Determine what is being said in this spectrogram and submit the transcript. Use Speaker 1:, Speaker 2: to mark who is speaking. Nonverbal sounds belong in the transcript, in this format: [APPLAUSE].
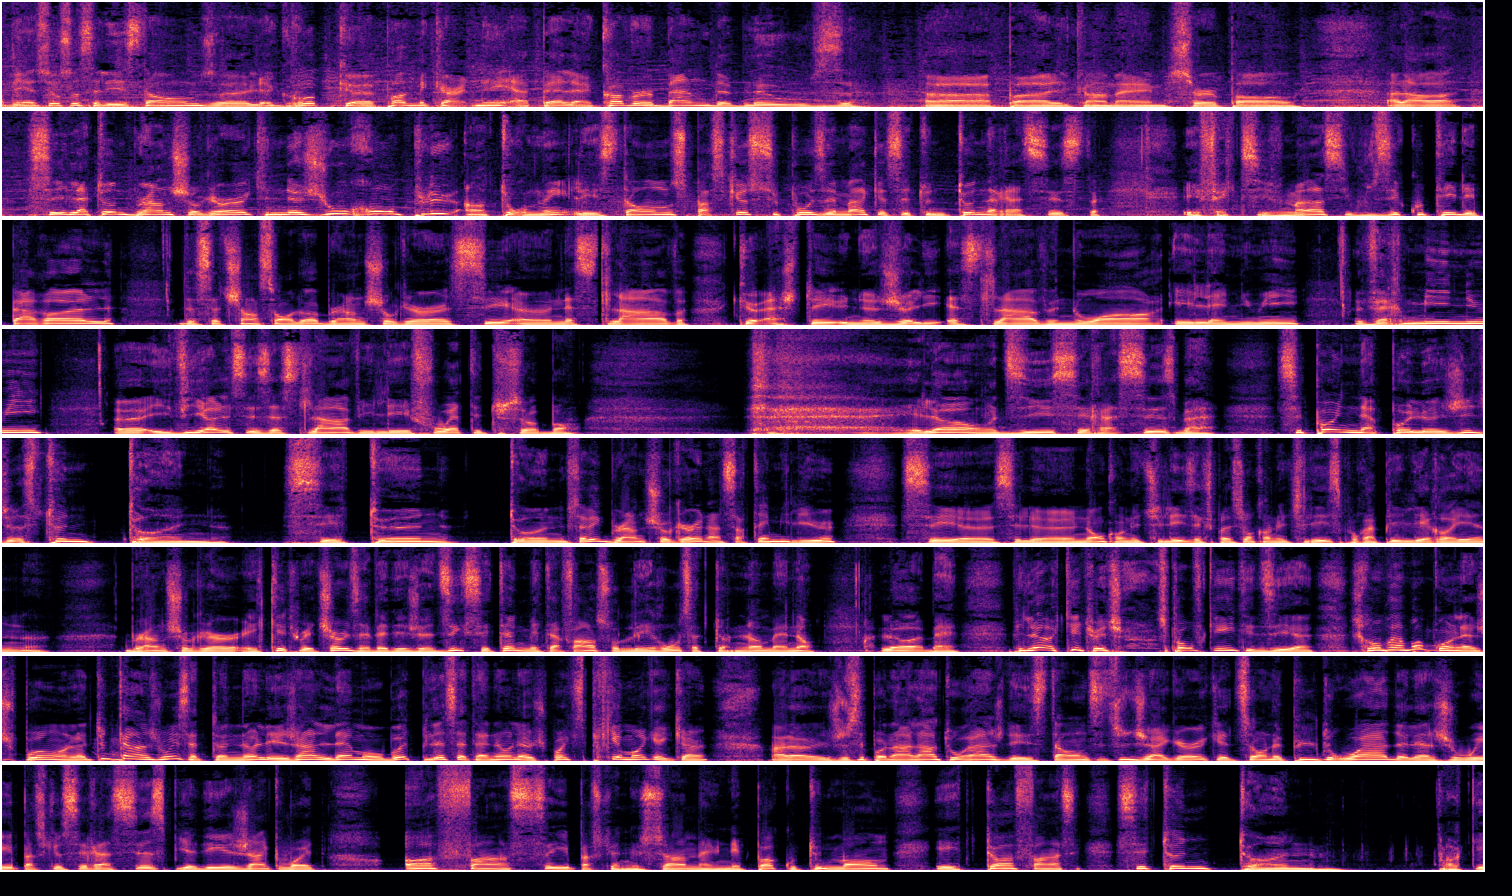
Speaker 1: Alors, bien sûr, ça, c'est les Stones, euh, le groupe que Paul McCartney appelle un cover band de blues. Ah, Paul, quand même, Sir Paul. Alors, c'est la tune Brown Sugar qui ne joueront plus en tournée, les Stones, parce que supposément que c'est une tune raciste. Effectivement, si vous écoutez les paroles de cette chanson-là, Brown Sugar, c'est un esclave qui a acheté une jolie esclave noire et la nuit, vers minuit, euh, il viole ses esclaves, il les fouette et tout ça. Bon. Et là, on dit c'est raciste. Ben, c'est pas une apologie, c'est une tonne. C'est une Vous savez que brown sugar, dans certains milieux, c'est euh, c'est le nom qu'on utilise, l'expression qu'on utilise pour appeler l'héroïne. Brown sugar. Et Keith Richards avait déjà dit que c'était une métaphore sur l'héros, cette tonne-là, mais non. Là, ben, puis là, Keith Richards, [LAUGHS] pauvre Keith, il dit, euh, je comprends pas pourquoi on la joue pas. On l'a tout le temps joué, cette tonne-là. Les gens l'aiment au bout, puis là, cette année, on la joue pas. Expliquez-moi quelqu'un. Alors, je sais pas, dans l'entourage des Stones, c'est-tu Jagger qui dit? On n'a plus le droit de la jouer parce que c'est raciste, puis il y a des gens qui vont être offensés parce que nous sommes à une époque où tout le monde est offensé. C'est une tonne. OK?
